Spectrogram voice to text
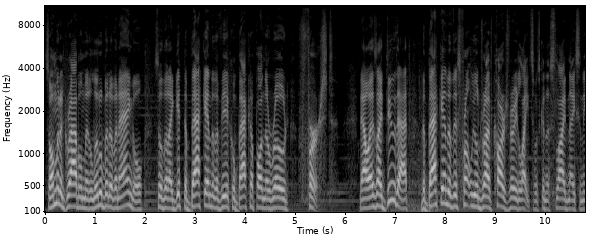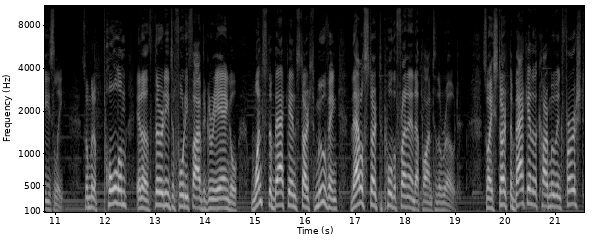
So I'm gonna grab them at a little bit of an angle so that I get the back end of the vehicle back up on the road first. Now as I do that, the back end of this front wheel drive car is very light, so it's gonna slide nice and easily. So I'm gonna pull them at a 30 to 45 degree angle. Once the back end starts moving, that'll start to pull the front end up onto the road. So I start the back end of the car moving first,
